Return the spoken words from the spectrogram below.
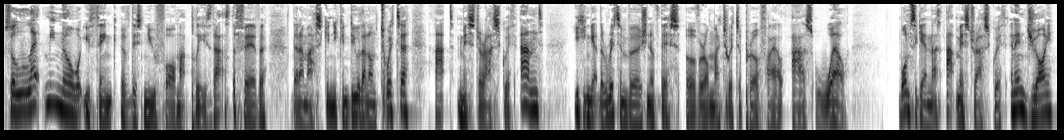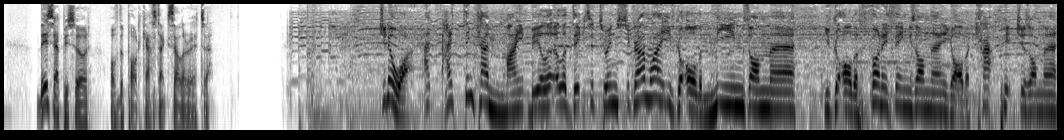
So let me know what you think of this new format, please. That's the favour that I'm asking. You can do that on Twitter at Mr. Asquith, and you can get the written version of this over on my Twitter profile as well. Once again, that's at Mr. Asquith, and enjoy this episode of the Podcast Accelerator. Do you know what? I, I think I might be a little addicted to Instagram. Like, you've got all the memes on there, you've got all the funny things on there, you've got all the cat pictures on there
